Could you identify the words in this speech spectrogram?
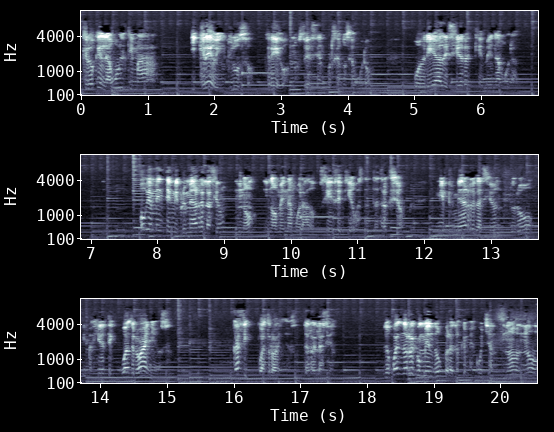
creo que en la última, y creo incluso, creo, no estoy 100% seguro, podría decir que me he enamorado. Obviamente en mi primera relación no, no me he enamorado, sí he sentido bastante atracción. Mi primera relación duró, imagínate, cuatro años, casi cuatro años de relación. Lo cual no recomiendo para los que me escuchan. No, no,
